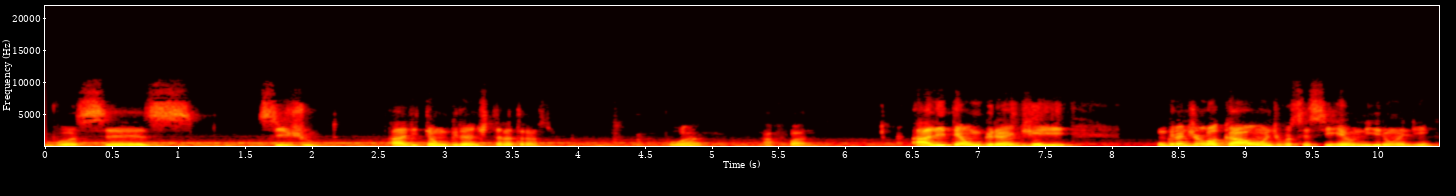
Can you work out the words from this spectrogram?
vocês se juntam. Ali tem um grande teletransporte. Porra, tá foda. Ali tem um grande. Um grande local onde vocês se reuniram ali.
